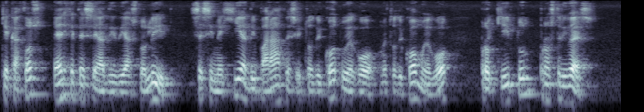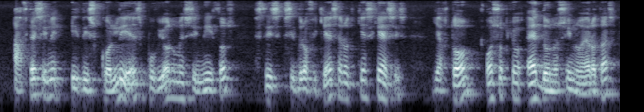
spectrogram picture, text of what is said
και καθώς έρχεται σε αντιδιαστολή, σε συνεχή αντιπαράθεση το δικό του εγώ με το δικό μου εγώ, προκύπτουν προστριβές. Αυτές είναι οι δυσκολίες που βιώνουμε συνήθως στις συντροφικές ερωτικές σχέσεις. Γι' αυτό όσο πιο έντονος είναι ο έρωτας,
